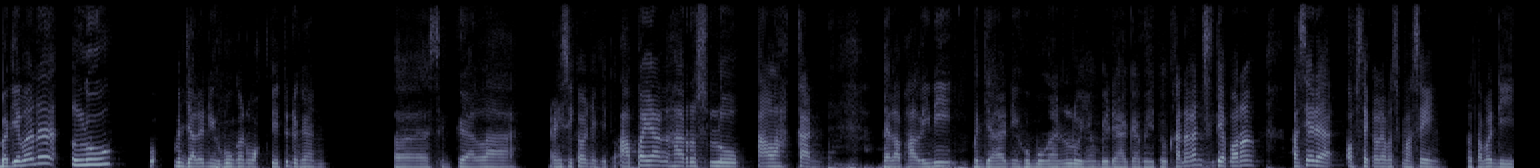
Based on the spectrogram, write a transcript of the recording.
Bagaimana lu menjalani hubungan waktu itu dengan eh, segala risikonya gitu? Apa yang harus lu kalahkan dalam hal ini menjalani hubungan lu yang beda agama itu karena kan setiap orang pasti ada obstacle masing-masing terutama di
